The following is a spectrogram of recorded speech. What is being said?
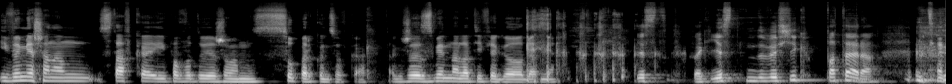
i wymiesza nam stawkę i powoduje, że mam super końcówkę. Także zmienna Latifiego ode mnie. Jest, tak, jest wyścig Patera. Tak.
